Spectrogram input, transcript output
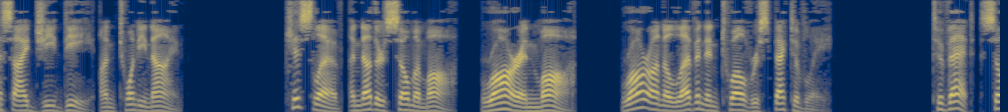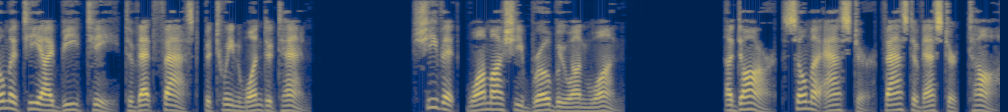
Sigd on 29. Kislev, another Soma Ma Rar and Ma, Rar on 11 and 12 respectively. Tevet, Soma Tibt Tevet fast between 1 to 10. Shivat, Wamashi Brobu on 1. Adar, Soma Aster fast of Esther, Ta.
